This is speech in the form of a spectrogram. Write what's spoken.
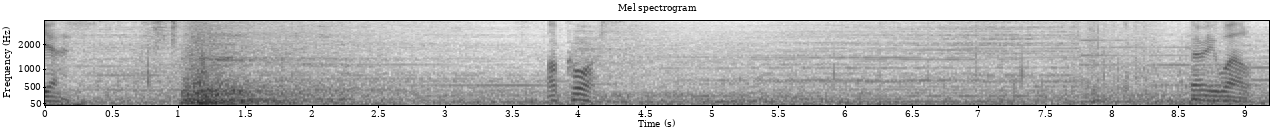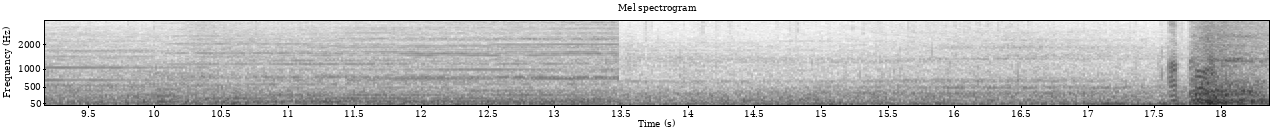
Yes. Of course. Very well. Of course.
